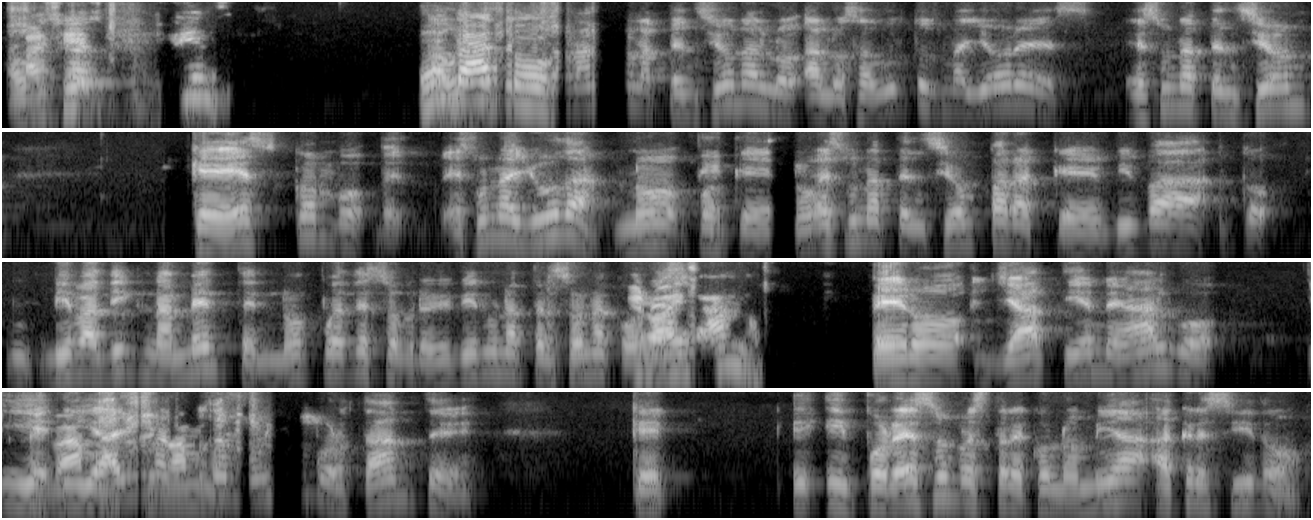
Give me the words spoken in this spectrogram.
Así es. Un dato. La pensión a, a, los adultos mayores es una pensión que es como, es una ayuda, no, porque no es una pensión para que viva, viva dignamente, no puede sobrevivir una persona con Pero eso. vamos pero ya tiene algo. Y, hay una cosa muy importante, que, y, por eso nuestra economía ha crecido.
